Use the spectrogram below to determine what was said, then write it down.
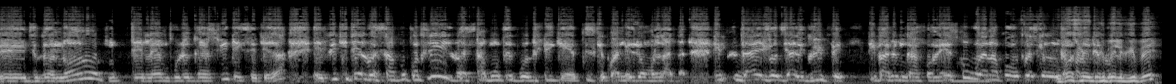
euh, du Grand Nord, et même pour le Grand Sud, etc. Et puis quitter l'Ouest à vous contre l'Ouest à monter pour lui, puisque 3 millions de là-dedans. D'ailleurs, je dis à le gripper. Il va même gaffer. Est-ce que vous en avez presque un Vous pensez gripper le gripper?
